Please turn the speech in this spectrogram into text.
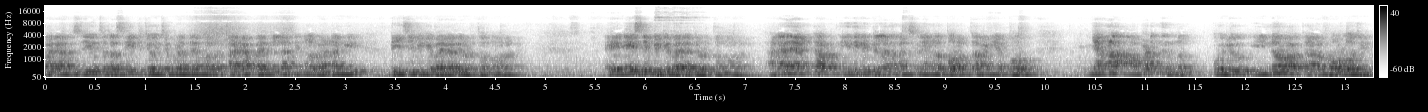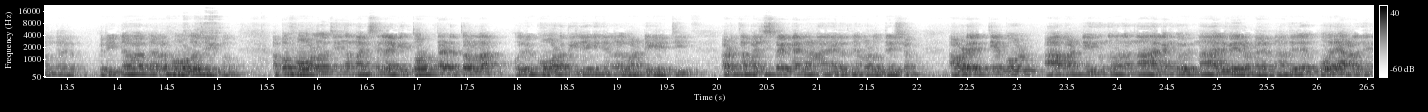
പരാതി സ്വീകരിച്ച റെസീറ്റ് ചോദിച്ചപ്പോൾ അദ്ദേഹം പറഞ്ഞു തരാൻ പറ്റില്ല നിങ്ങൾ വേണമെങ്കിൽ ഡി ജി പിക്ക് പരാതി കൊടുത്തോന്ന് പറഞ്ഞു. എ സി പിക്ക് പരാതി കൊടുത്തെന്ന് പറഞ്ഞു. അങ്ങനെ ഞങ്ങൾക്ക് അവിടെ നീതി കിട്ടില്ലെന്ന് മനസ്സിൽ ഞങ്ങൾ പുറത്തിറങ്ങിയപ്പോൾ ഞങ്ങൾ അവിടെ നിന്നും ഒരു ഇന്നോവ കാർ ഫോളോ ചെയ്യുന്നുണ്ടായിരുന്നു. ഒരു ഇന്നോവ കാർ ഫോളോ ചെയ്യുന്നു. അപ്പൊ ഫോളോ ചെയ്യുന്ന മനസ്സിലാക്കി തൊട്ടടുത്തുള്ള ഒരു കോടതിയിലേക്ക് ഞങ്ങൾ വണ്ടി കയറ്റി. അവിടുത്തെ മജിസ്ട്രേറ്റിനെ കാണാനായിരുന്നു ഞങ്ങളുടെ ഉദ്ദേശം. അവിടെ എത്തിയപ്പോൾ ആ വണ്ടിയിൽ നിന്ന് വന്ന നാലംഗ നാല് പേരുണ്ടായിരുന്നു. അതിൽ ഒരാളെ ഞാൻ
